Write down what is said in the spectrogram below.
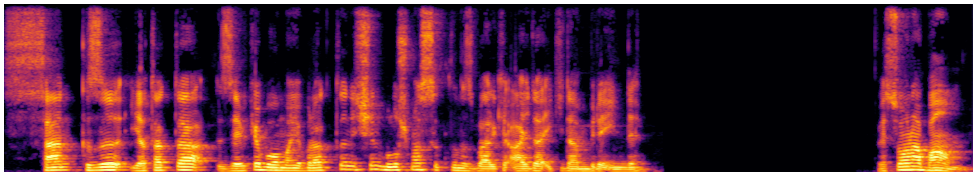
Sen kızı yatakta zevke boğmayı bıraktığın için buluşma sıklığınız belki ayda ikiden bire indi. Ve sonra bam.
